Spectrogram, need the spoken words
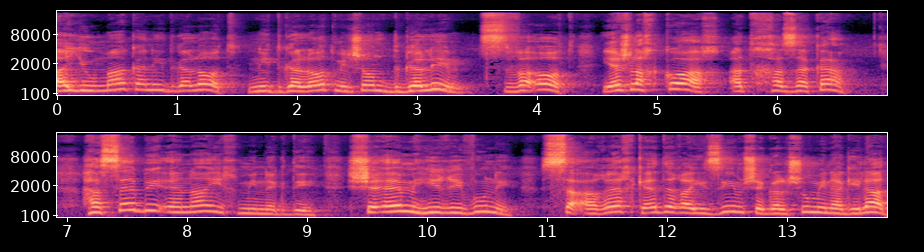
איומה כנתגלות, נתגלות מלשון דגלים, צבאות, יש לך כוח, את חזקה. הסה בי עינייך מנגדי, שהם הריבוני, שערך כעדר העיזים שגלשו מן הגלעד,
